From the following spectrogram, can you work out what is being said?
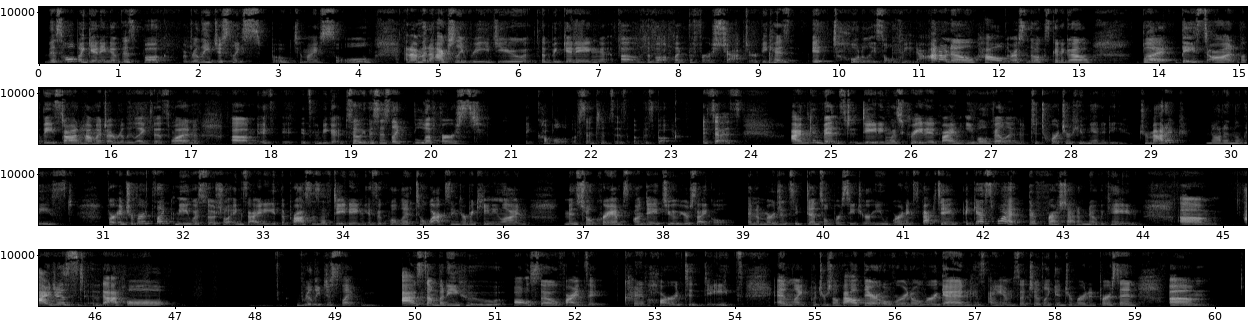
this whole beginning of this book really just like spoke to my soul. And I'm gonna actually read you the beginning of the book, like the first chapter, because it totally sold me. Now, I don't know how the rest of the book's gonna go, but based on but based on how much I really liked this one, um, it's it, it's gonna be good. So this is like the first like, couple of sentences of this book. It says, I'm convinced dating was created by an evil villain to torture humanity. Dramatic? Not in the least. For introverts like me with social anxiety, the process of dating is equivalent to waxing your bikini line, menstrual cramps on day two of your cycle, an emergency dental procedure you weren't expecting, and guess what? They're fresh out of Novocaine. Um, I just, that whole really just like, as somebody who also finds it kind of hard to date and like put yourself out there over and over again because I am such a like introverted person. Um,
